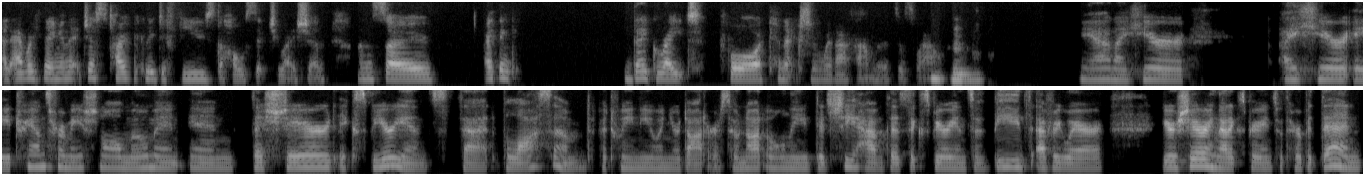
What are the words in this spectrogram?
and everything and it just totally diffused the whole situation and so I think they're great for connection with our families as well. Mm-hmm. Yeah, and I hear I hear a transformational moment in the shared experience that blossomed between you and your daughter. So, not only did she have this experience of beads everywhere, you're sharing that experience with her, but then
